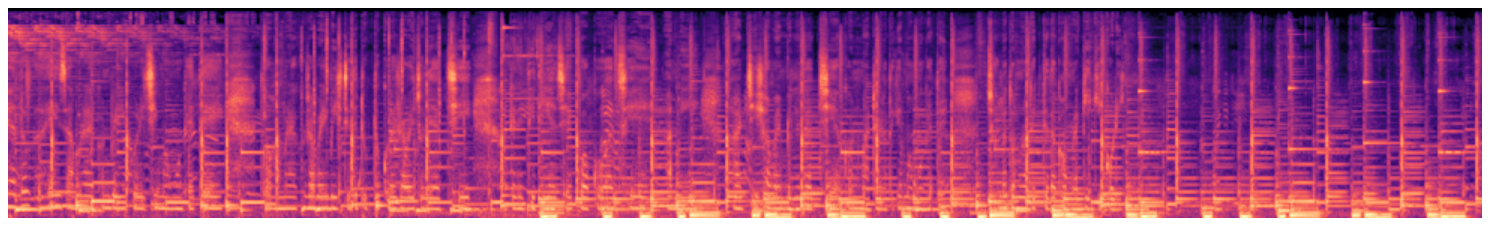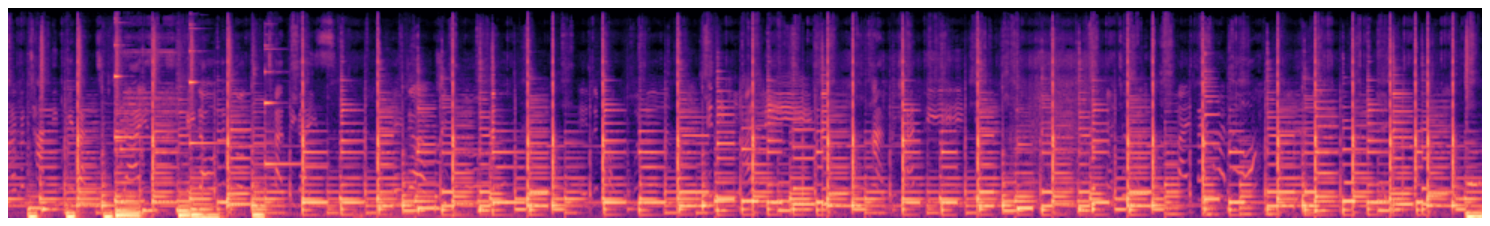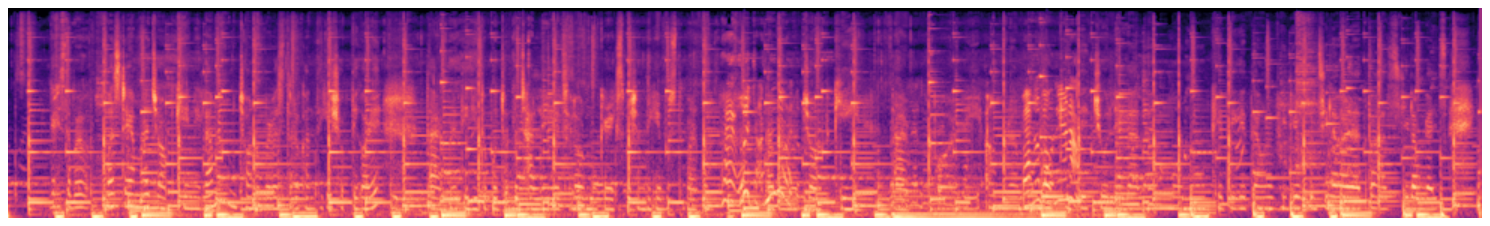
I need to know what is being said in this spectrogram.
Hello guys আমরা এখন বেরিয়ে পড়েছি মোমো খেতে। তো আমরা এখন সবাই বৃষ্টিতে টুকটুক করে সবাই চলে যাচ্ছি। এখানে দিদি আছে, পকো আছে, আমি আরছি সবাই মিলে যাচ্ছি এখন মাঠের থেকে মোমো খেতে। চলো তোমরা দেখতে দেখো আমরা কী কী করি। ফার্স্টে আমরা চপ খেয়ে নিলাম। ছ নম্বর রাস্তার ওখান থেকে শক্তি করে। তারপরে দিদি তো প্রচণ্ড ঝাল লেগে গেছিল ওর মুখের এক্সপ্রেশন দেখে বুঝতে পারব। আমরা চপ খেয়ে তারপরে আমরা চলে গেলাম। মোমো খেতে খেতে আমরা ভিডিও করছিলাম আর এত হাসছিলাম গাইজ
